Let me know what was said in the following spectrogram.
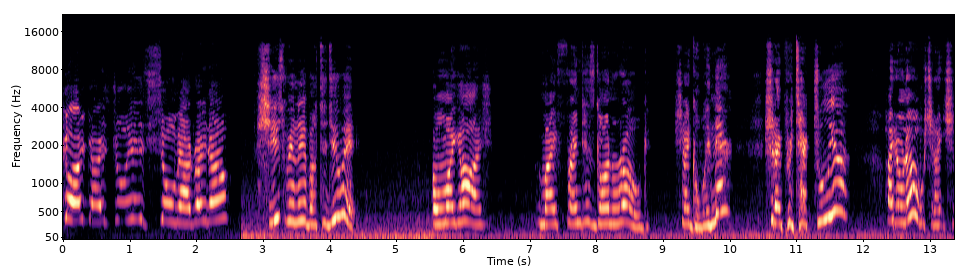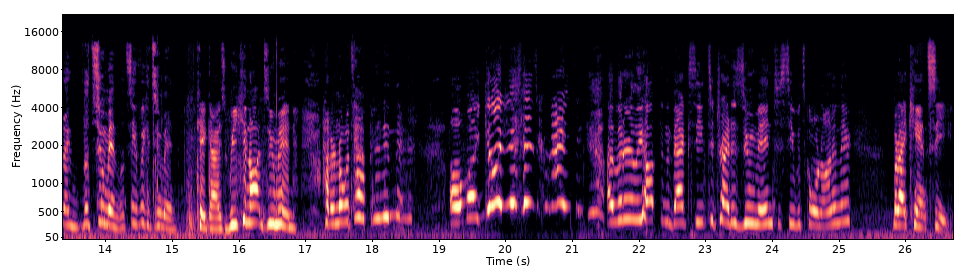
god, guys, Julia is so mad right now. She's really about to do it. Oh my gosh. My friend has gone rogue. Should I go in there? Should I protect Julia? I don't know. Should I should I let's zoom in. Let's see if we can zoom in. Okay guys, we cannot zoom in. I don't know what's happening in there. Oh my gosh, this is crazy. I literally hopped in the back seat to try to zoom in to see what's going on in there, but I can't see.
